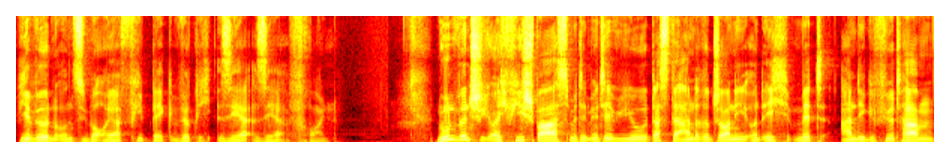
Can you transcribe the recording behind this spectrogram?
Wir würden uns über euer Feedback wirklich sehr, sehr freuen. Nun wünsche ich euch viel Spaß mit dem Interview, das der andere Johnny und ich mit Andy geführt haben.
